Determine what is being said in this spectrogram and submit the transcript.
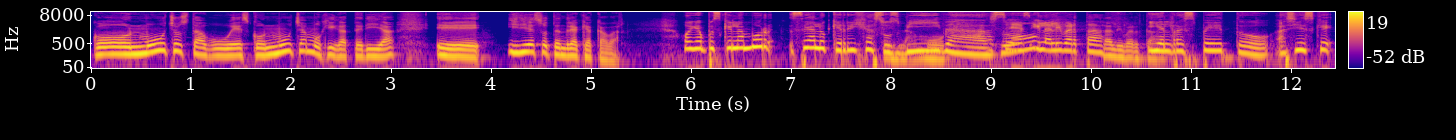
con muchos tabúes, con mucha mojigatería, eh, y eso tendría que acabar. Oigan, pues que el amor sea lo que rija sus El amor. vidas, Así ¿no? es, y la libertad. La libertad. Y el respeto. Así es que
